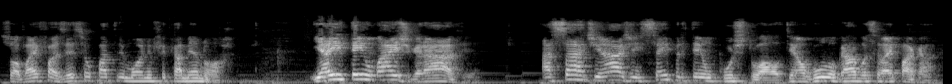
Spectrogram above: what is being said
só vai fazer seu patrimônio ficar menor. E aí tem o mais grave. A sardinhagem sempre tem um custo alto, em algum lugar você vai pagar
